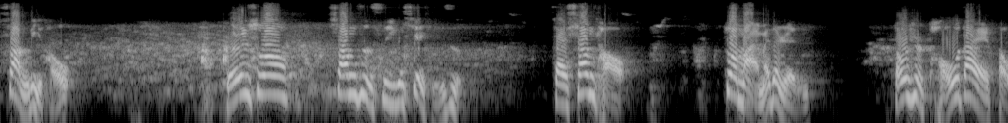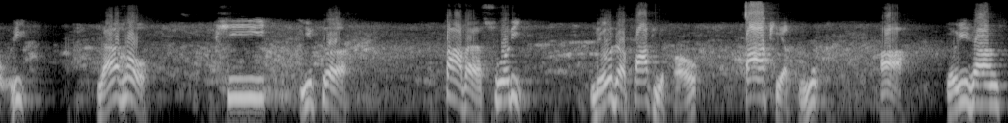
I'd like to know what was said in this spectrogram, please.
上立头，有人说“商”字是一个现行字，在商朝做买卖的人都是头戴斗笠，然后披一个大的蓑笠，留着八匹猴、八撇胡，啊，有一张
